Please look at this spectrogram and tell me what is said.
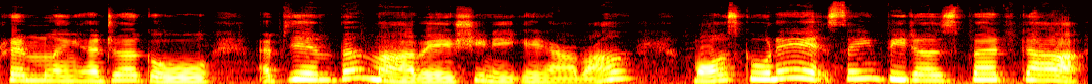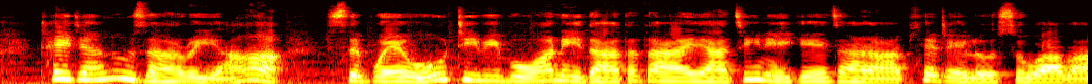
Kremlin အတွက်ကိုအပြင်ဘက်မှာပဲရှိနေကြတာပါ။မော်စကိုနဲ့ St. Petersburg ကထိတ်တန်းလူစားတွေက စစ်ပွဲကို TV ပေါ်ကနေသာတတရရကြည့်နေခဲ့ကြတာဖြစ်တယ်လို့ဆိုရပါ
